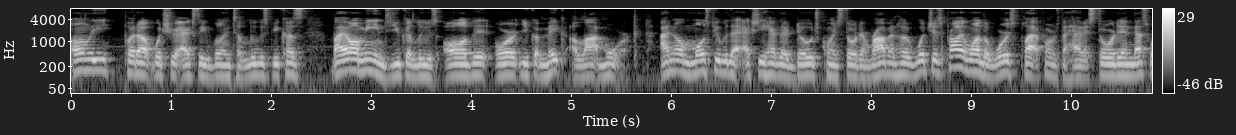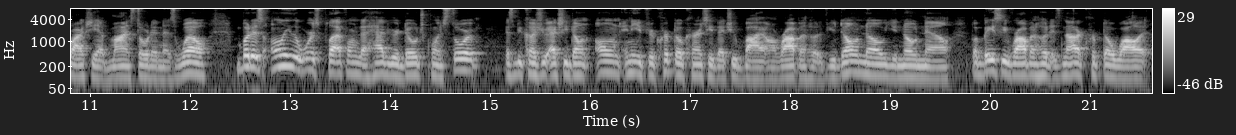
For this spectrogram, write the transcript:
Only put up what you're actually willing to lose because by all means, you could lose all of it or you could make a lot more. I know most people that actually have their Dogecoin stored in Robinhood, which is probably one of the worst platforms to have it stored in. That's why I actually have mine stored in as well. But it's only the worst platform to have your Dogecoin stored is because you actually don't own any of your cryptocurrency that you buy on Robinhood. If you don't know, you know now. But basically, Robinhood is not a crypto wallet.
